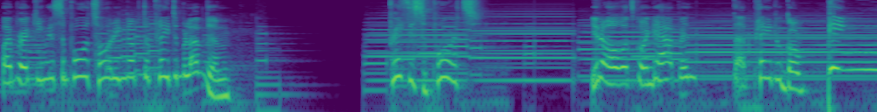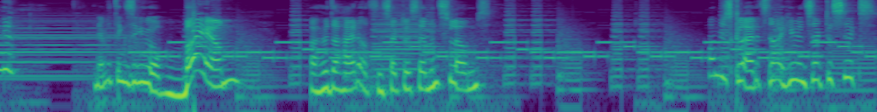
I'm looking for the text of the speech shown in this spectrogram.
By breaking the supports holding up the plate above them. Break the supports? You know what's going to happen? That plate will go! And everything's gonna go BAM! I heard the hideouts in Sector 7 slums. I'm just glad it's not here in Sector 6.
